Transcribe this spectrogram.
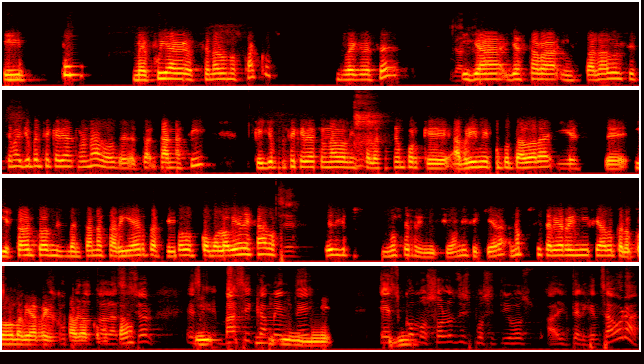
Y pum, me fui a cenar unos tacos, regresé y ya, ya estaba instalado el sistema. Yo pensé que había tronado, tan así que yo pensé que había tronado la instalación porque abrí mi computadora y este y estaban todas mis ventanas abiertas y todo como lo había dejado. Yo dije, pues no se reinició ni siquiera. No, pues sí se había reiniciado, pero todo lo había regresado. Toda la Es que básicamente es como son los dispositivos inteligentes ahora.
